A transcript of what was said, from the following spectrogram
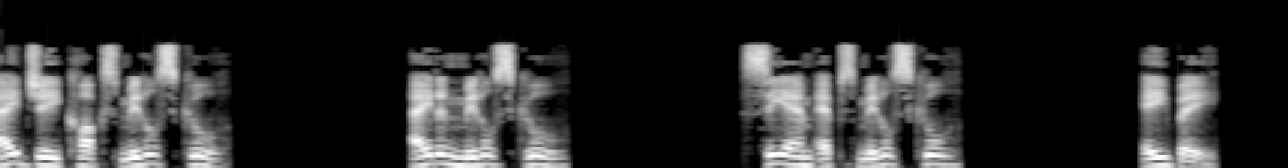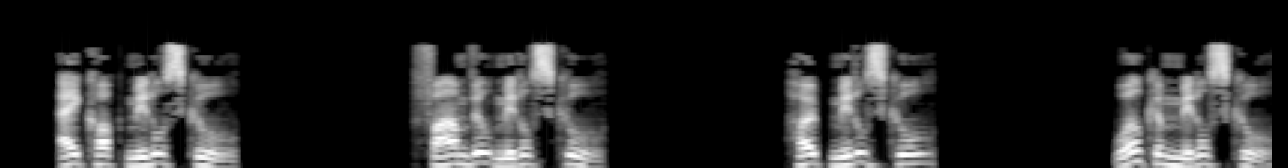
A. G. Cox Middle School, Ayden Middle School, C. M. Epps Middle School, E. B. Aycock Middle School, Farmville Middle School, Hope Middle School, Wellcome Middle School.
